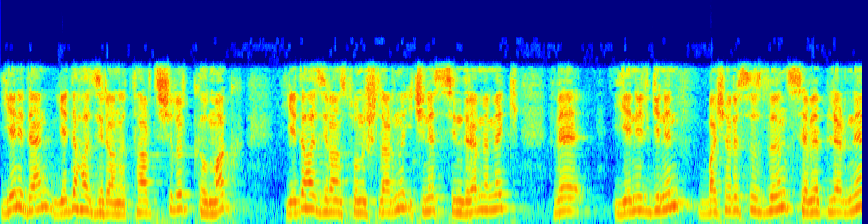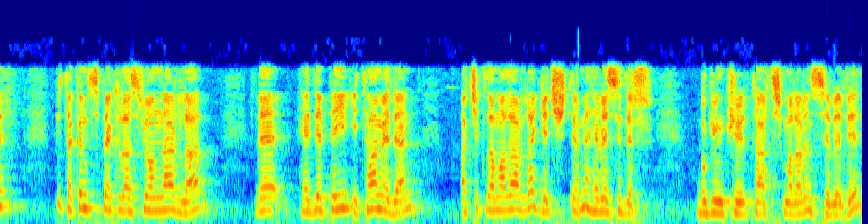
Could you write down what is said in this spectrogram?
yeniden 7 Haziran'ı tartışılır kılmak, 7 Haziran sonuçlarını içine sindirememek ve yenilginin, başarısızlığın sebeplerini bir takım spekülasyonlarla ve HDP'yi itham eden açıklamalarla geçiştirme hevesidir. Bugünkü tartışmaların sebebi.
